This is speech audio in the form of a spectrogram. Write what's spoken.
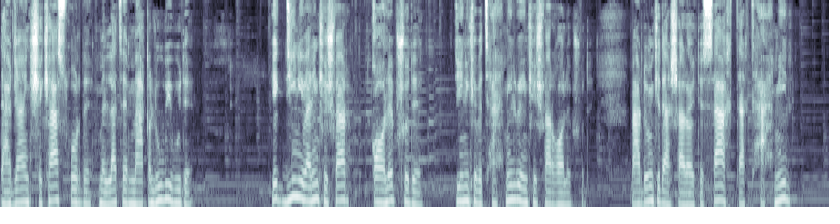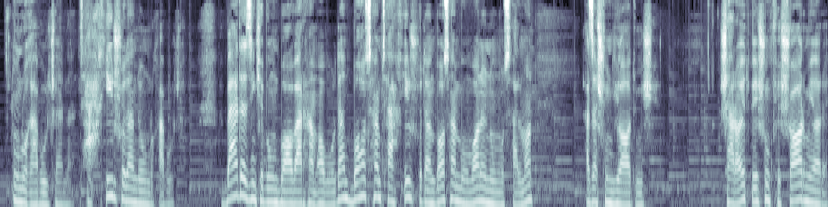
در جنگ شکست خورده ملت مغلوبی بوده. یک دینی بر این کشور غالب شده دینی که به تحمیل به این کشور غالب شده. مردمی که در شرایط سخت در تحمیل اون رو قبول کردن تحقیر شدن و اون رو قبول کردن. بعد از اینکه به اون باور هم آوردن باز هم تحقیر شدن باز هم به عنوان نو مسلمان ازشون یاد میشه. شرایط بهشون فشار میاره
